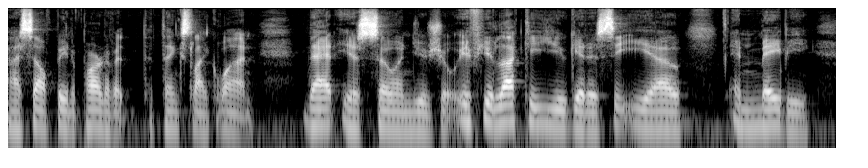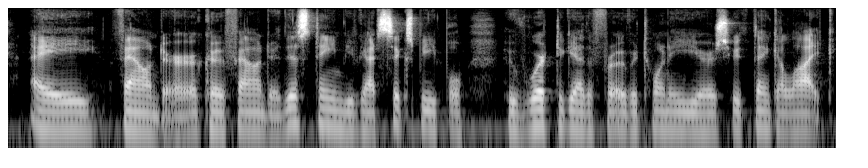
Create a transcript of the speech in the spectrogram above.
myself being a part of it that thinks like one. That is so unusual. If you're lucky, you get a CEO and maybe a founder or co-founder. This team, you've got six people who've worked together for over 20 years who think alike.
